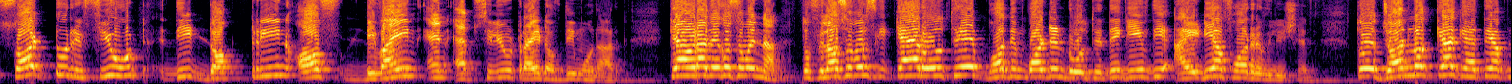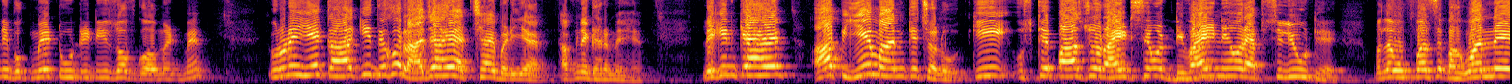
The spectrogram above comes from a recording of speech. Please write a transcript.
sought to refute the doctrine of divine and absolute right of the monarch क्या हो रहा देखो, समझना। तो फिलोसोफर्स के क्या रोल थे? बहुत इंपॉर्टेंट रोल थे। They gave the idea for revolution तो जॉन लॉक क्या कहते हैं अपनी बुक में? टू ट्रीटीज ऑफ़ गवर्नमेंट में। उन्होंने ये कहा कि, देखो, राजा है अच्छा है, बढ़िया है, अपने घर में है। लेकिन क्या है? आप ये मान के चलो कि उसके पास जो राइट्स है, वो डिवाइन है और एब्सोल्यूट है। मतलब ऊपर से भगवान ने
